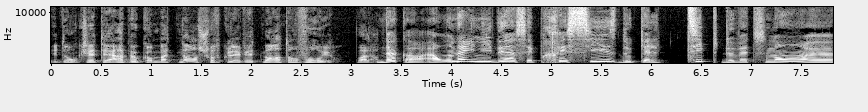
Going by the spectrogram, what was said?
Et donc, c'était un peu comme maintenant, sauf que les vêtements en fourrure. Voilà. D'accord. Alors, on a une idée assez précise de quel type de vêtements euh,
